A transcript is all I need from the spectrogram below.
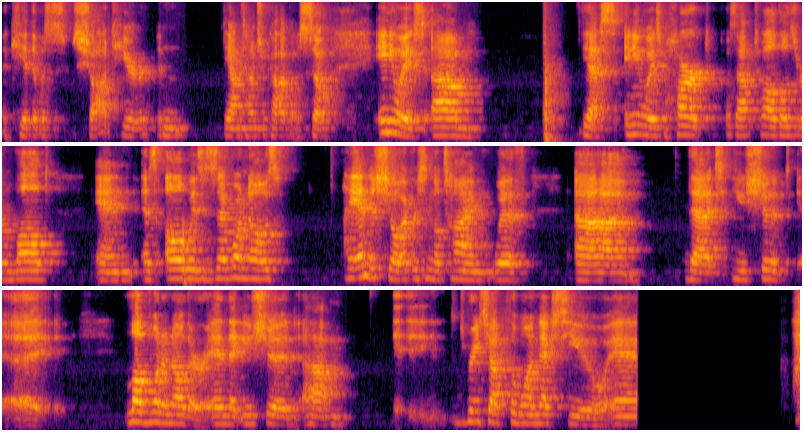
a kid that was shot here in downtown Chicago. So, anyways, um, yes. Anyways, my heart goes out to all those who are involved and as always, as everyone knows, I end the show every single time with um, that you should uh, love one another and that you should um, reach out to the one next to you and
